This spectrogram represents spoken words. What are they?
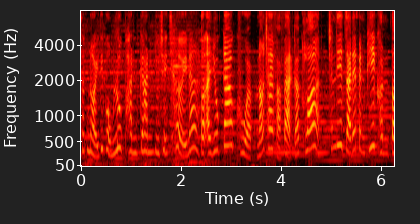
สักหน่อยที่ผมลูกพันกันอยู่เฉยๆนะตอนอายุ9ขวบ น้องชายฝาแฝดก็คลอด ฉันดีใจได้เป็นพี่คนโต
